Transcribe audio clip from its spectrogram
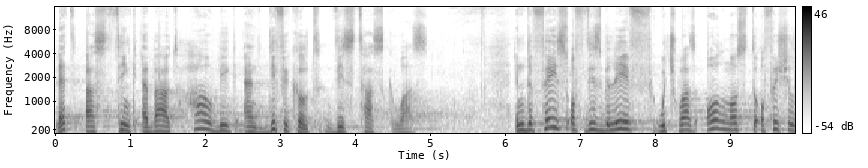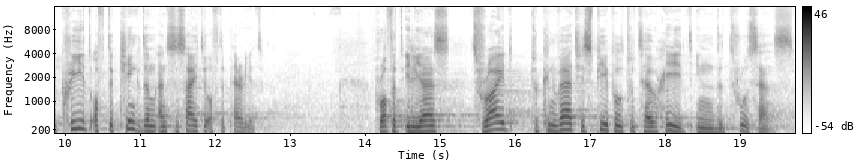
let us think about how big and difficult this task was. In the face of this belief, which was almost the official creed of the kingdom and society of the period, Prophet Ilyas tried to convert his people to Tawheed in the true sense.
